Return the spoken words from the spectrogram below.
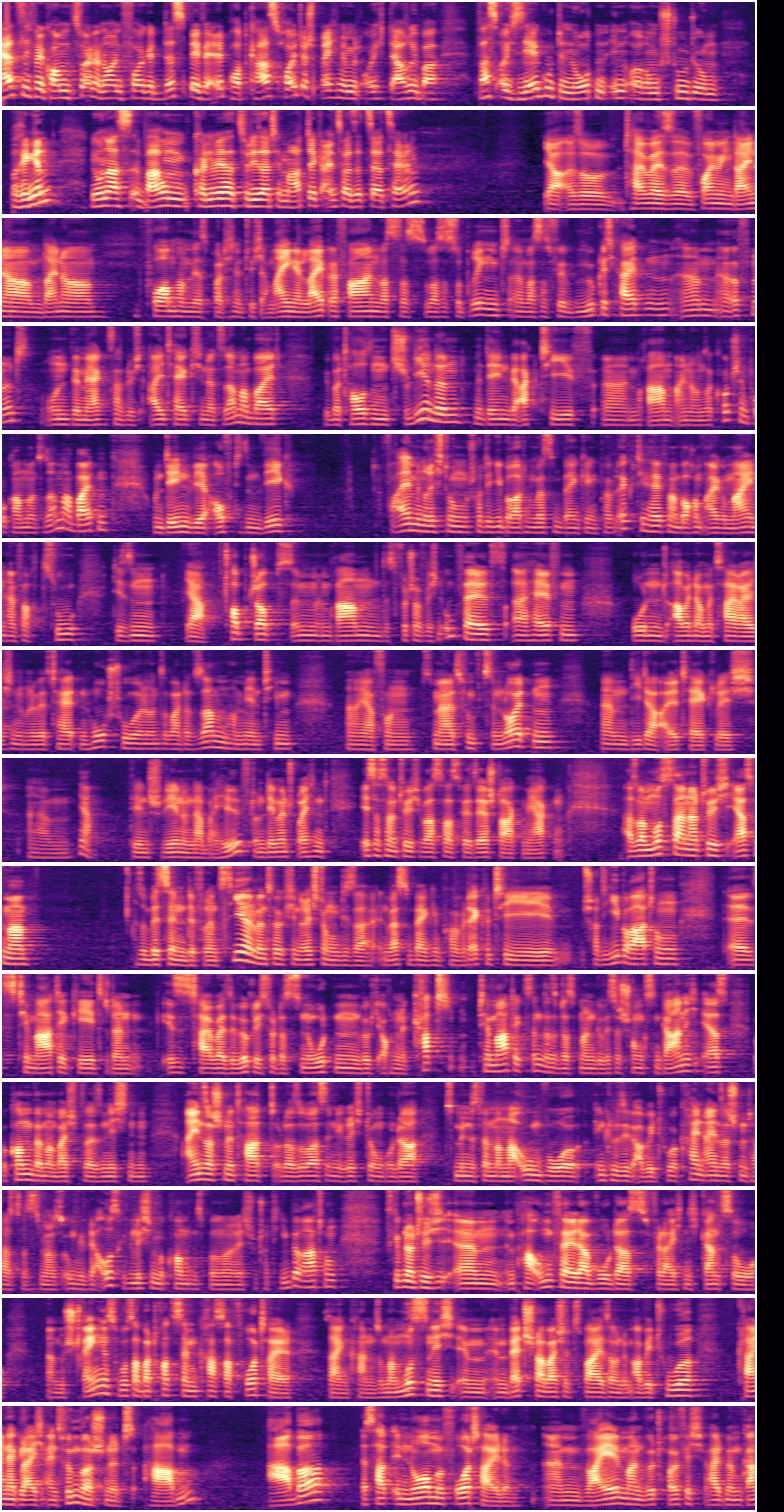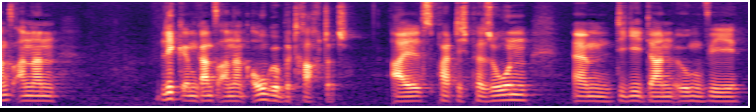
Herzlich willkommen zu einer neuen Folge des BWL Podcasts. Heute sprechen wir mit euch darüber, was euch sehr gute Noten in eurem Studium bringen. Jonas, warum können wir zu dieser Thematik ein, zwei Sätze erzählen? Ja, also teilweise, vor allem in deiner, deiner Form, haben wir es praktisch natürlich am eigenen Leib erfahren, was das, was das so bringt, äh, was das für Möglichkeiten ähm, eröffnet. Und wir merken es natürlich alltäglich in der Zusammenarbeit über 1000 Studierenden, mit denen wir aktiv äh, im Rahmen einer unserer Coaching-Programme zusammenarbeiten und denen wir auf diesem Weg vor allem in Richtung Strategieberatung, Investment Banking, Private Equity helfen, aber auch im Allgemeinen einfach zu diesen ja, Top-Jobs im, im, Rahmen des wirtschaftlichen Umfelds äh, helfen und arbeiten auch mit zahlreichen Universitäten, Hochschulen und so weiter zusammen, haben hier ein Team äh, ja, von mehr als 15 Leuten, ähm, die da alltäglich ähm, ja, den Studierenden dabei hilft. Und dementsprechend ist das natürlich was, was wir sehr stark merken. Also man muss da natürlich erstmal so ein bisschen differenzieren, wenn es wirklich in Richtung dieser Investment Banking, Private Equity, Strategieberatung äh, Thematik geht, so dann ist es teilweise wirklich so, dass Noten wirklich auch eine Cut-Thematik sind, also dass man gewisse Chancen gar nicht erst bekommt, wenn man beispielsweise nicht einen Einserschnitt hat oder sowas in die Richtung oder zumindest wenn man mal irgendwo inklusive Abitur keinen Einserschnitt hat, dass man das irgendwie wieder ausgeglichen bekommt, insbesondere in Richtung Strategieberatung. Es gibt natürlich ähm, ein paar Umfelder, wo das vielleicht nicht ganz so ähm, streng ist, wo es aber trotzdem ein krasser Vorteil sein kann. Also man muss nicht im, im Bachelor beispielsweise und im Abitur kleiner gleich 1,5er Schnitt haben, aber es hat enorme Vorteile, ähm, weil man wird häufig halt mit einem ganz anderen Blick, im ganz anderen Auge betrachtet, als praktisch Personen, ähm, die dann irgendwie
